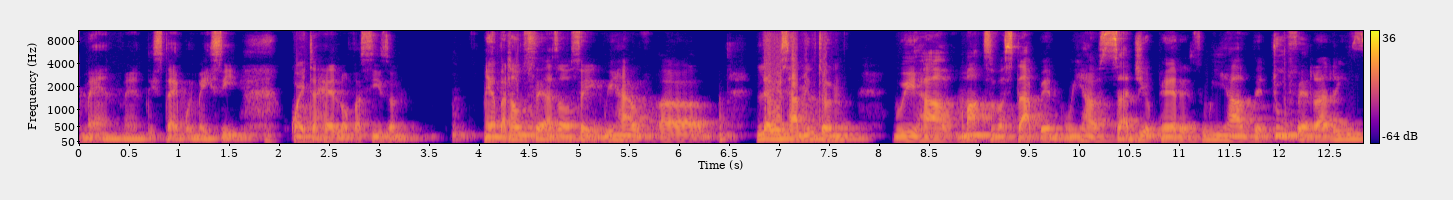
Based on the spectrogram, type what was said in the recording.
man, man, this time we may see quite a hell of a season. Yeah, but I would say, as I was saying, we have uh, Lewis Hamilton, we have Max Verstappen, we have Sergio Perez, we have the two Ferraris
